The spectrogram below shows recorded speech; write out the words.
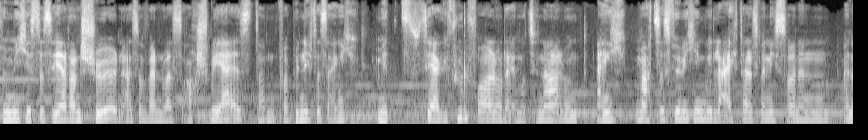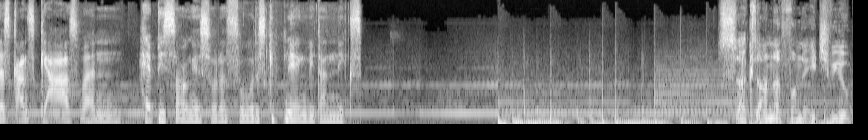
Für mich ist das eher dann schön. Also wenn was auch schwer ist, dann verbinde ich das eigentlich mit sehr gefühlvoll oder emotional und eigentlich macht es das für mich irgendwie leichter, als wenn ich so einen, wenn das ganz klar so ein Happy Song ist oder so. Das gibt mir irgendwie dann nichts. Sagt Anna von HVOB,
